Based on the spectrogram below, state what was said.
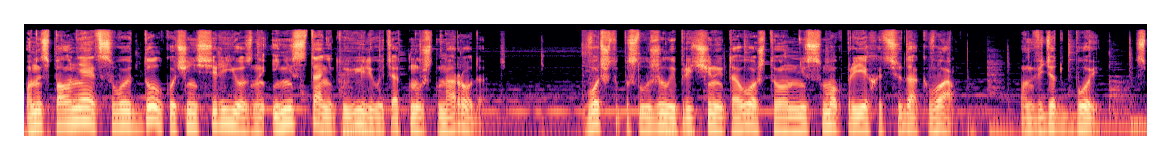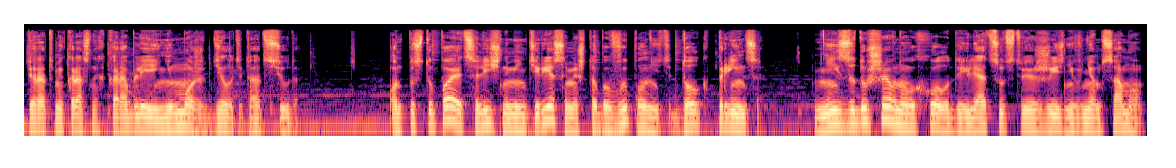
Он исполняет свой долг очень серьезно и не станет увиливать от нужд народа. Вот что послужило и причиной того, что он не смог приехать сюда, к вам. Он ведет бой с пиратами красных кораблей и не может делать это отсюда. Он поступает с личными интересами, чтобы выполнить долг принца, не из-за душевного холода или отсутствия жизни в нем самом.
